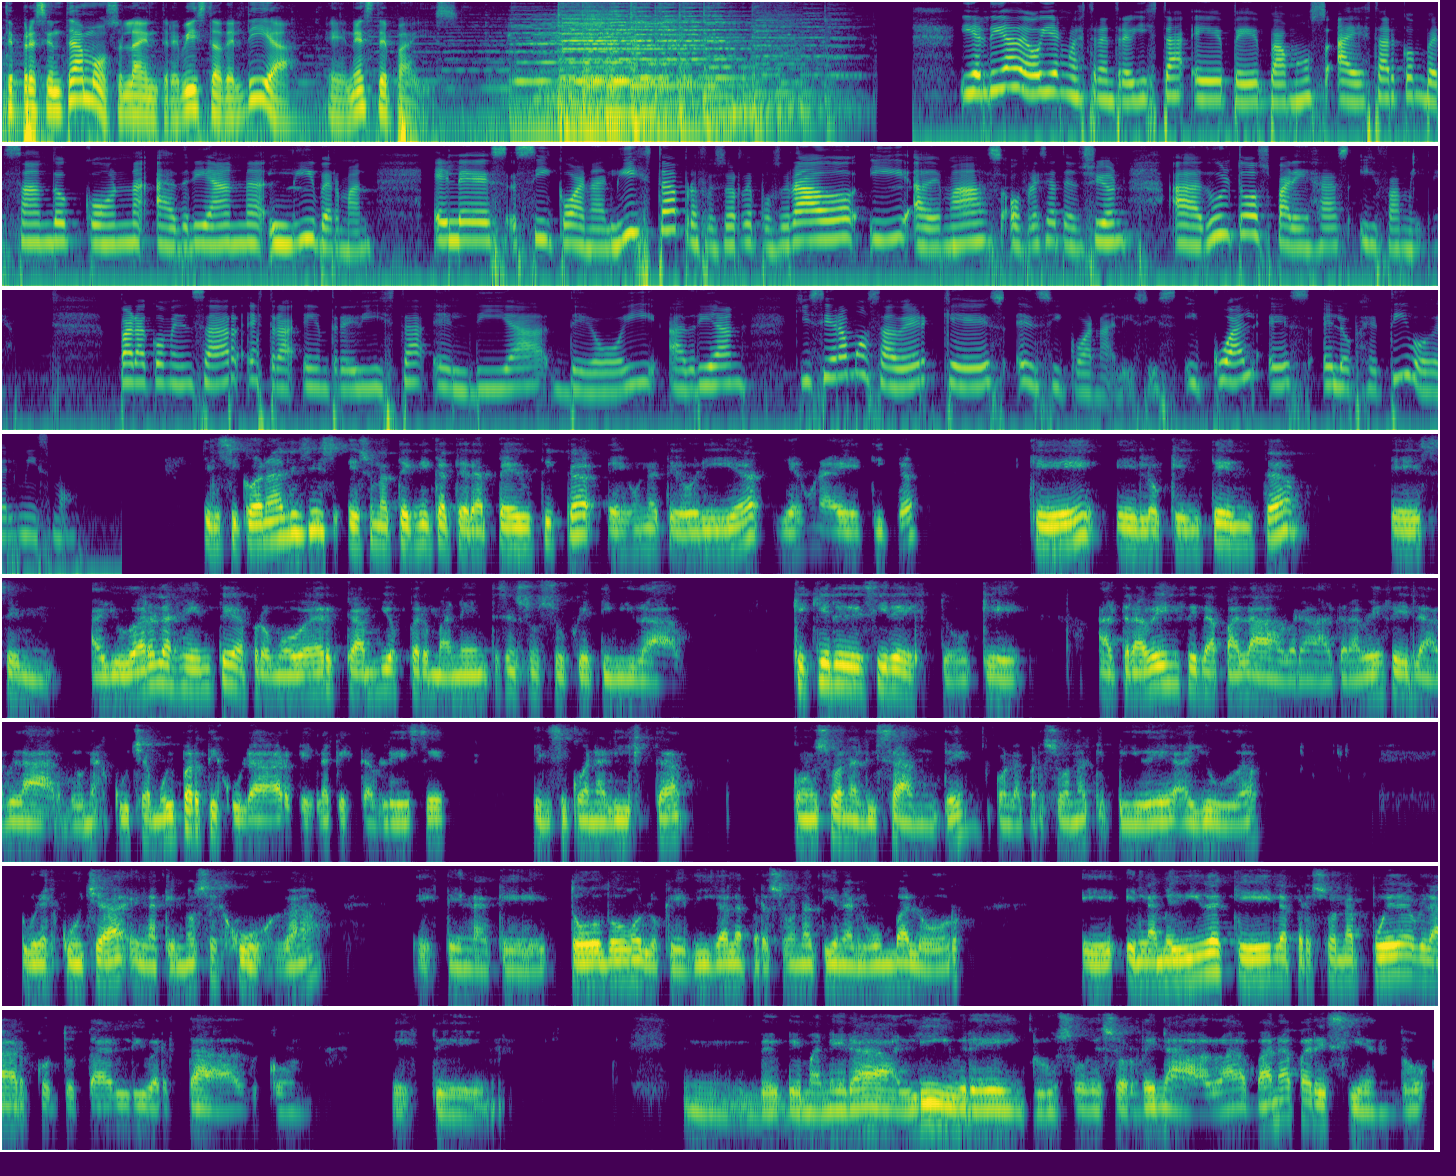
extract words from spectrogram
Te presentamos la entrevista del día en este país. Y el día de hoy en nuestra entrevista EP vamos a estar conversando con Adrián Lieberman. Él es psicoanalista, profesor de posgrado y además ofrece atención a adultos, parejas y familia. Para comenzar nuestra entrevista el día de hoy, Adrián, quisiéramos saber qué es el psicoanálisis y cuál es el objetivo del mismo. El psicoanálisis es una técnica terapéutica, es una teoría y es una ética que eh, lo que intenta es em, ayudar a la gente a promover cambios permanentes en su subjetividad. ¿Qué quiere decir esto? Que a través de la palabra, a través del hablar, de una escucha muy particular, que es la que establece el psicoanalista con su analizante, con la persona que pide ayuda, una escucha en la que no se juzga, este, en la que todo lo que diga la persona tiene algún valor, eh, en la medida que la persona puede hablar con total libertad, con este, Mm, de, manera libre, incluso desordenada, van apareciendo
